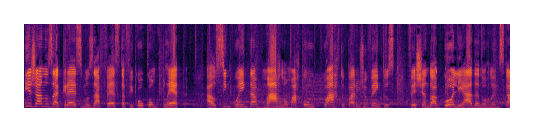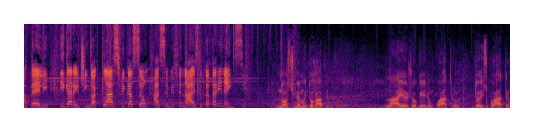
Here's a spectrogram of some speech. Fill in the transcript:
E já nos acréscimos, a festa ficou completa. Aos 50, Marlon marcou o quarto para o Juventus, fechando a goleada no Orlando Scarpelli e garantindo a classificação às semifinais do Catarinense. Nosso time é muito rápido. Lá eu joguei num 4-2-4.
